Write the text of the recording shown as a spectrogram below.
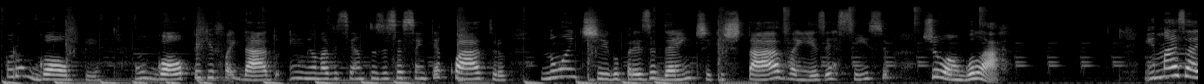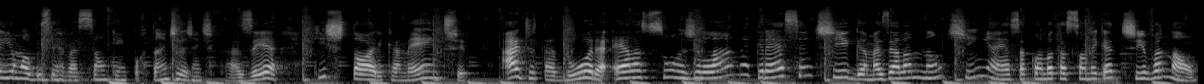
por um golpe, um golpe que foi dado em 1964 no antigo presidente que estava em exercício, João Goulart. E mais aí uma observação que é importante da gente fazer, que historicamente a ditadura ela surge lá na Grécia antiga, mas ela não tinha essa conotação negativa não.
